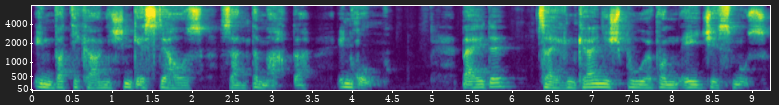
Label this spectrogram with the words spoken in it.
im Vatikanischen Gästehaus Santa Marta in Rom. Beide zeigen keine Spur von Ageismus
